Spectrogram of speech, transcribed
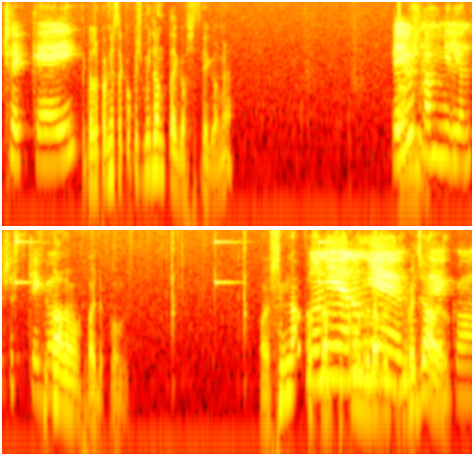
Czekaj. Tylko, że pewnie zakupisz milion tego wszystkiego, nie? Ja już mam milion wszystkiego. No, ale mam fajny pomysł. O, jeszcze mi na to No starczy, nie, no kurde, nie, nawet nie wiedziałem. Tego.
